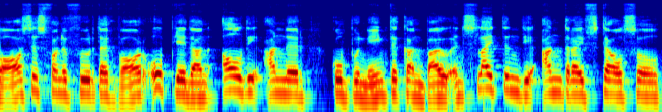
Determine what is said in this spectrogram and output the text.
basis van 'n voertuig waarop jy dan al die ander komponente kan bou, insluitend die aandryfstelsel,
